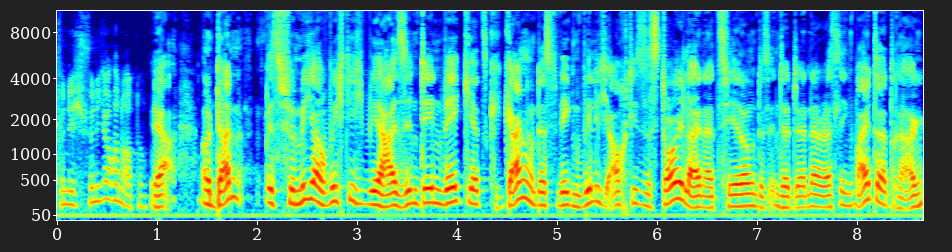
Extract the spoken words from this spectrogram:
finde ich, finde ich auch in Ordnung. Ja, und dann ist für mich auch wichtig, wir sind den Weg jetzt gegangen und deswegen will ich auch diese Storyline-Erzählung des Intergender Wrestling weitertragen.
